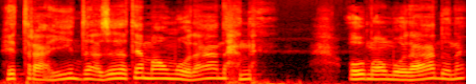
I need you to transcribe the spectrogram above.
retraída, às vezes até mal-humorada, né? Ou mal-humorado, né?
